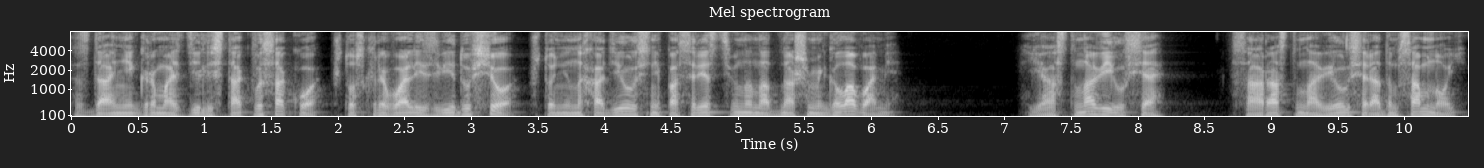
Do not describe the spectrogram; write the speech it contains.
здания громоздились так высоко, что скрывали из виду все, что не находилось непосредственно над нашими головами. Я остановился. Сара остановилась рядом со мной.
